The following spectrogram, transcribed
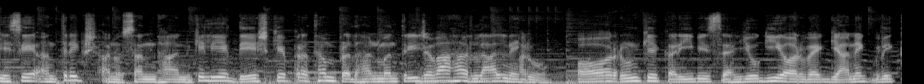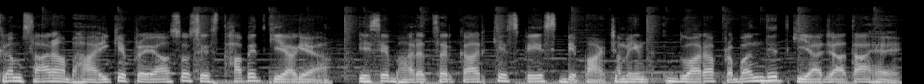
इसे अंतरिक्ष अनुसंधान के लिए देश के प्रथम प्रधानमंत्री जवाहरलाल नेहरू और उनके करीबी सहयोगी और वैज्ञानिक विक्रम सारा भाई के प्रयासों से स्थापित किया गया। इसे भारत सरकार के स्पेस डिपार्टमेंट द्वारा प्रबंधित किया जाता है,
